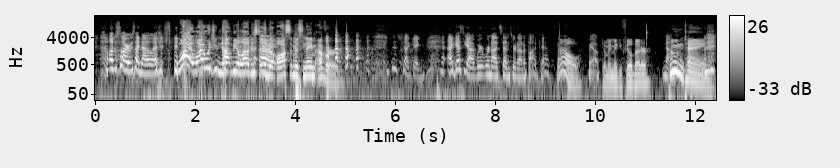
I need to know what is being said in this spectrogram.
I'm sorry, was I not allowed to say? Why? Why would you not be allowed to say All the awesomest name ever? Just checking. I guess yeah, we're we're not censored on a podcast. so- no. Yeah. Do you want me to make you feel better? No. Poontang.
